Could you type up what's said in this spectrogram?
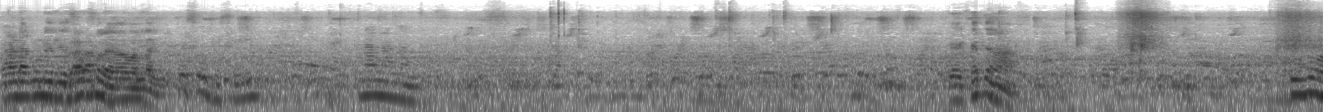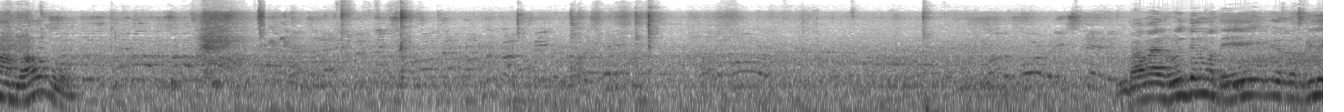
কাঁটা কুলে দিয়ে সব করে আমার লাগে। কুসু দিছি। না না না না। খেতে না? তবু আমরা হব। বাবা রোদের মধ্যে দিলে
